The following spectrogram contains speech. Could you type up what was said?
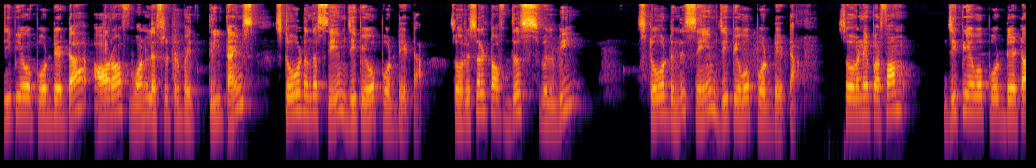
GPIO port data OR of 1 left shifted by 3 times stored in the same GPIO port data. So result of this will be stored in the same GPIO port data. So when I perform GPIO port data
